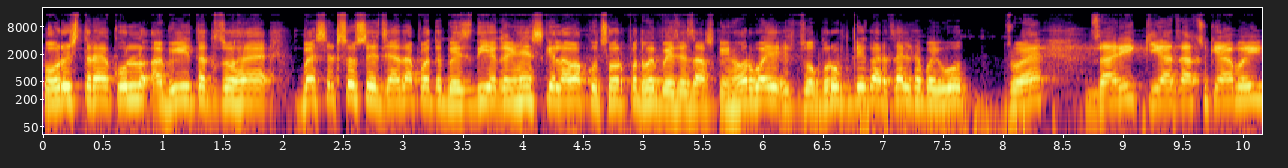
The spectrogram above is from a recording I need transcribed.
और इस तरह कुल अभी तक जो है बैसठ सौ से ज़्यादा पद भेज दिए गए हैं। इसके अलावा कुछ और पद भाई भेजे जा चुके हैं। और भाई जो ग्रुप डी का रिज़ल्ट है भाई वो जो है जारी किया जा चुका है भाई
